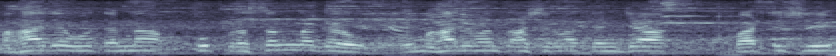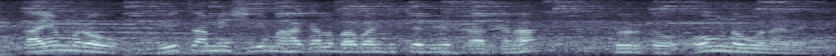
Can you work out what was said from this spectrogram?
महादेव त्यांना खूप प्रसन्न करो व महादेवांचा आशीर्वाद त्यांच्या पाठीशी कायम राहू हीच आम्ही श्री महाकाल बाबांची चरणी प्रार्थना करतो. ओम नमो नारायण.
